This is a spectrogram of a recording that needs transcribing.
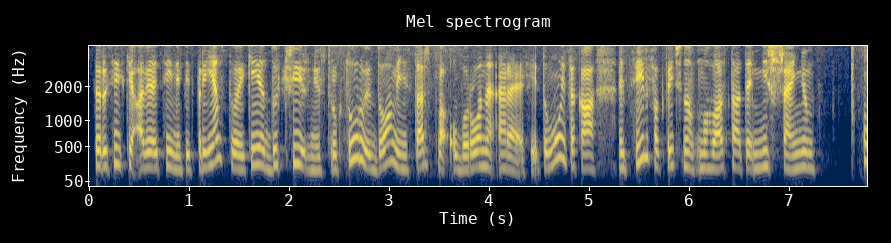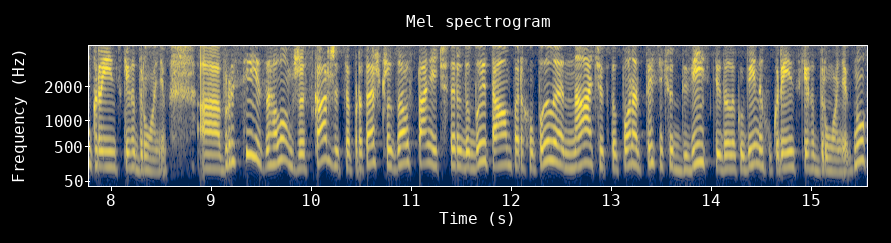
Це російське авіаційне підприємство, яке є дочірньою структурою до Міністерства оборони РФ. І тому і така ціль фактично могла стати мішенню. Українських дронів в Росії загалом вже скаржиться про те, що за останні чотири доби там перехопили, начебто, понад 1200 далекобійних українських дронів. Ну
